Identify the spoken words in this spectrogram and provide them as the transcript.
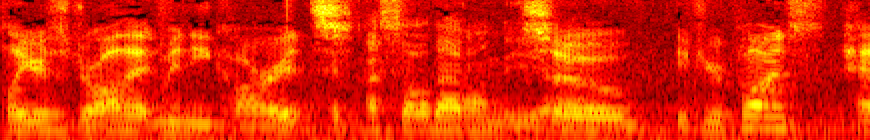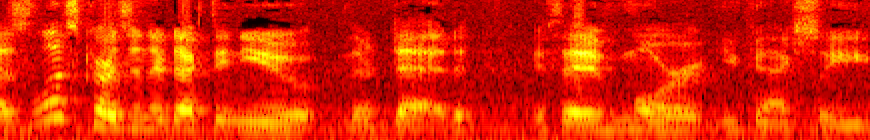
Players draw that many cards. I saw that on the. uh, So if your opponent has less cards in their deck than you, they're dead. If they have more, you can actually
